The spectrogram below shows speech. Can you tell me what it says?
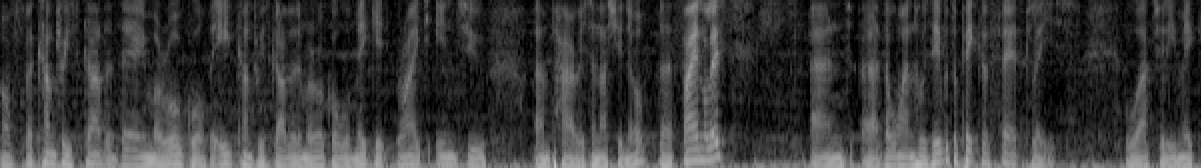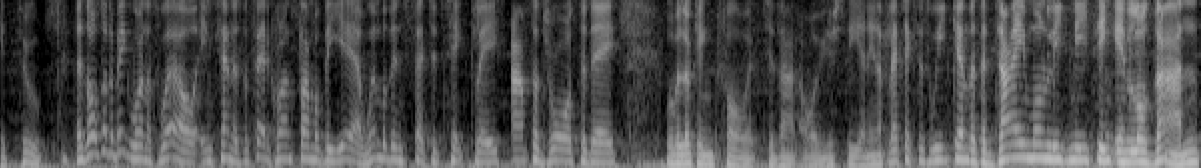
of uh, countries gathered there in Morocco, the eight countries gathered in Morocco, will make it right into um, Paris. And as you know, the finalists and uh, the one who's able to pick the third place will actually make it through. There's also the big one as well in tennis, the third Grand Slam of the year. Wimbledon set to take place after draws today. We'll be looking forward to that, obviously. And in athletics this weekend, there's a Diamond League meeting in Lausanne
